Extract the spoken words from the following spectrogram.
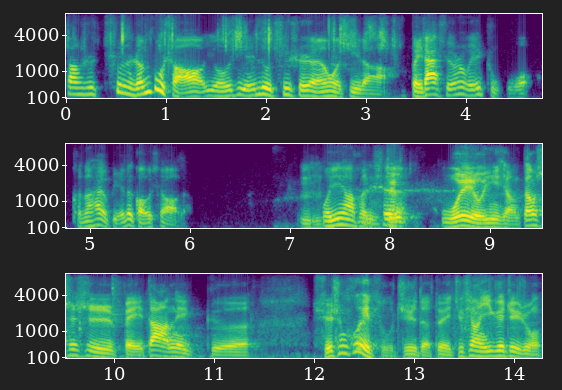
当时去的人不少，有也六七十人，我记得北大学生为主，可能还有别的高校的。嗯，我印象很深。我也有印象，当时是北大那个学生会组织的，对，就像一个这种。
